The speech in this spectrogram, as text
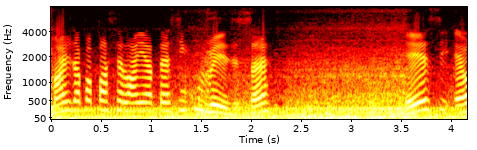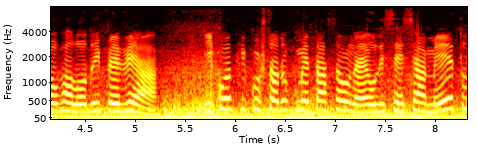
Mas dá para parcelar em até 5 vezes, certo? Esse é o valor do IPVA. E quanto que custou a documentação, né? O licenciamento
